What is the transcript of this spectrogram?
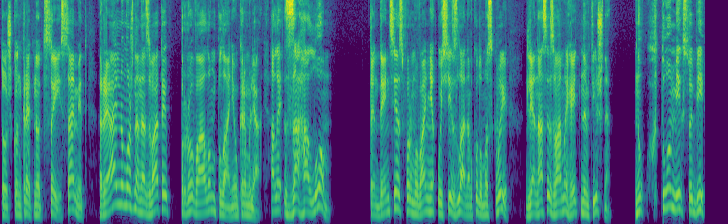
Тож конкретно цей саміт реально можна назвати провалом планів Кремля. Але загалом тенденція сформування усі зла навколо Москви для нас із вами геть невтішна. Ну хто міг собі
